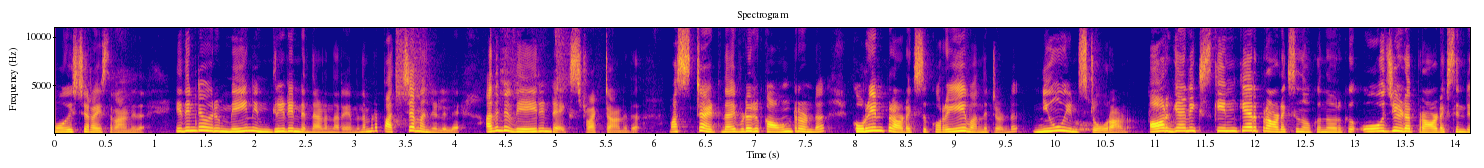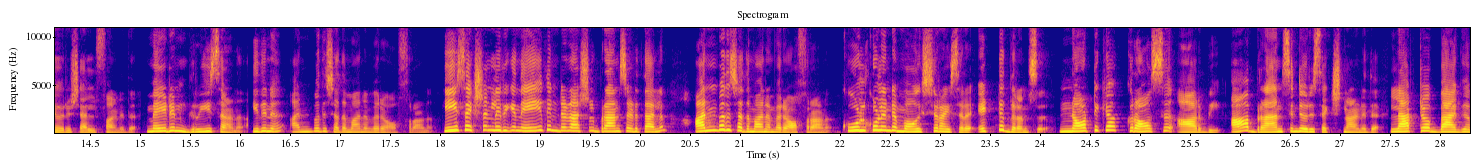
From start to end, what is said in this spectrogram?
മോയ്സ്ചറൈസറാണിത് ഇതിന്റെ ഒരു മെയിൻ ഇൻഗ്രീഡിയന്റ് എന്താണെന്ന് അറിയാമോ നമ്മുടെ പച്ചമഞ്ഞളിലെ അതിന്റെ വേരിന്റെ എക്സ്ട്രാക്റ്റ് ആണിത്. മസ്റ്റായിട്ട്. ഇവിടെ ഒരു കൗണ്ടർ ഉണ്ട്. കൊറിയൻ പ്രോഡക്ട്സ് കുറേ വന്നിട്ടുണ്ട്. ന്യൂ ഇൻ സ്റ്റോർ ആണ്. ഓർഗാനിക് സ്കിൻ കെയർ പ്രോഡക്ട്സ് നോക്കുന്നവർക്ക് ഓജിയുടെ പ്രോഡക്ട്സിന്റെ ഒരു ഷെൽഫാണിത് മെയ്ഡ് ഇൻ ഗ്രീസ് ആണ്. ഇതിന് അൻപത് ശതമാനം വരെ ഓഫറാണ് ഈ സെക്ഷനിൽ ഇരിക്കുന്ന ഏത് ഇന്റർനാഷണൽ ബ്രാൻഡ്സ് എടുത്താലും അൻപത് ശതമാനം വരെ ഓഫറാണ് കൂൾകൂളിന്റെ മോയ്സ്ചറൈസർ എട്ട് dirhams Nautica cross R B ആ ബ്രാൻഡ്സിന്റെ ഒരു സെക്ഷനാണിത് laptop bag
